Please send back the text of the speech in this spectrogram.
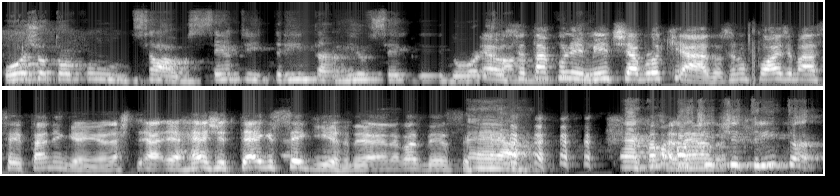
Hoje eu estou com, sei lá, uns 130 mil seguidores. É, você está com o limite já bloqueado, você não pode mais aceitar ninguém. É, é hashtag seguir, né? É um negócio desse. É, é Tá a partir de 30,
